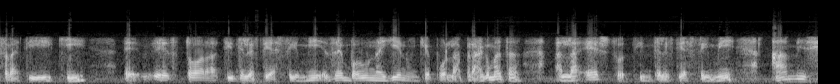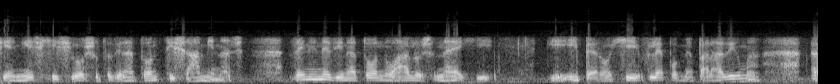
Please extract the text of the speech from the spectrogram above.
στρατηγική ε, ε, τώρα την τελευταία στιγμή δεν μπορούν να γίνουν και πολλά πράγματα αλλά έστω την τελευταία στιγμή άμεση ενίσχυση όσο το δυνατόν της άμυνας. Δεν είναι δυνατόν ο άλλος να έχει η υπεροχή. Βλέπουμε παράδειγμα ε,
